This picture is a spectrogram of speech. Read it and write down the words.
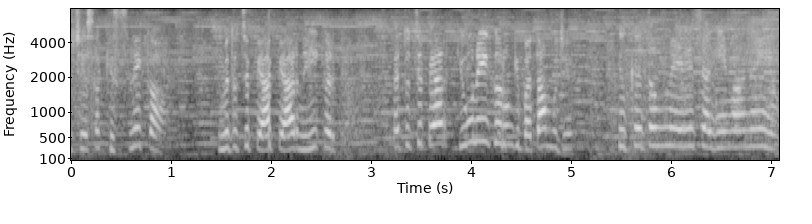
तुझे ऐसा किसने कहा? मैं तुझसे प्यार प्यार नहीं करती। मैं तुझसे प्यार क्यों नहीं करूँगी बता मुझे। क्योंकि तुम मेरी सगी माँ नहीं हो।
